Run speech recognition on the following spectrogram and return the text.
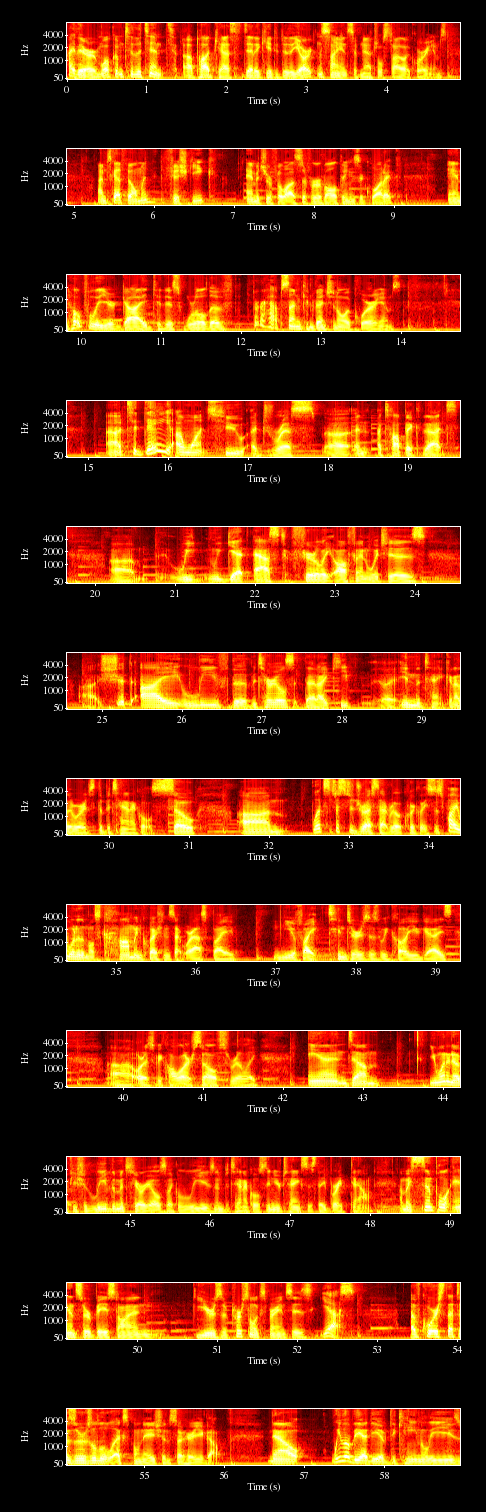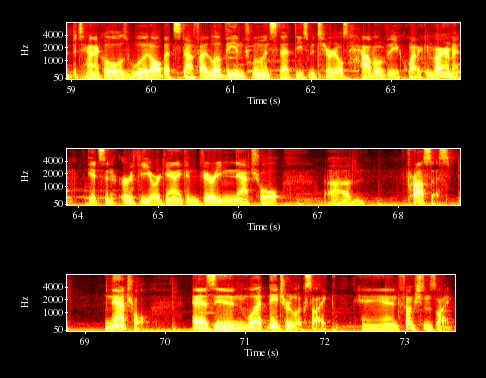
Hi there, and welcome to The Tint, a podcast dedicated to the art and science of natural style aquariums. I'm Scott Fellman, fish geek, amateur philosopher of all things aquatic, and hopefully your guide to this world of perhaps unconventional aquariums. Uh, today, I want to address uh, an, a topic that um, we, we get asked fairly often, which is uh, should I leave the materials that I keep uh, in the tank. In other words, the botanicals. So um, let's just address that real quickly. So it's probably one of the most common questions that we're asked by neophyte tinters, as we call you guys, uh, or as we call ourselves, really. And um, you want to know if you should leave the materials like leaves and botanicals in your tanks as they break down. And my simple answer, based on years of personal experience, is yes. Of course, that deserves a little explanation, so here you go. Now, we love the idea of decaying leaves, botanicals, wood, all that stuff. I love the influence that these materials have over the aquatic environment. It's an earthy, organic, and very natural um, process. Natural, as in what nature looks like and functions like.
